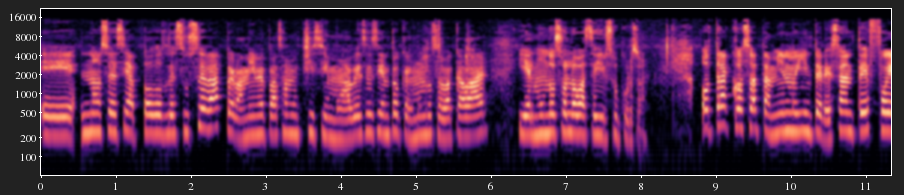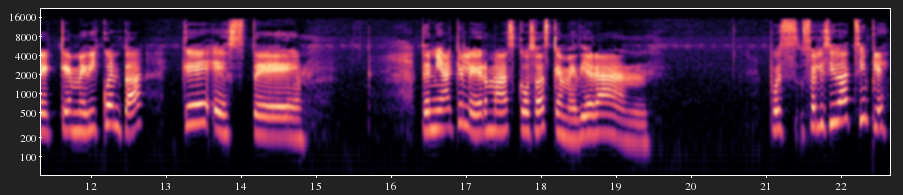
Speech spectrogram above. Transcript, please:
Eh, no sé si a todos les suceda, pero a mí me pasa muchísimo. A veces siento que el mundo se va a acabar y el mundo solo va a seguir su curso. Otra cosa también muy interesante fue que me di cuenta que este tenía que leer más cosas que me dieran pues felicidad simple,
